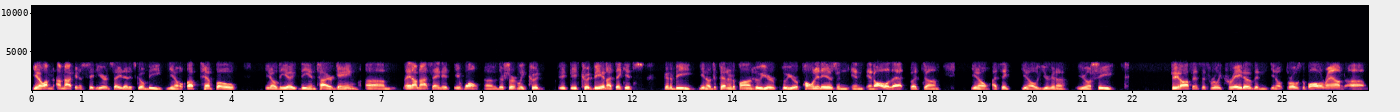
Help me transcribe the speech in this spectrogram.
you know, I'm I'm not going to sit here and say that it's going to be, you know, up tempo you know the the entire game. Um, and I'm not saying it it won't. Uh, there certainly could it, it could be, and I think it's going to be you know dependent upon who your who your opponent is and and and all of that. But um, you know I think you know you're gonna you're gonna see see an offense that's really creative and you know throws the ball around. Um,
